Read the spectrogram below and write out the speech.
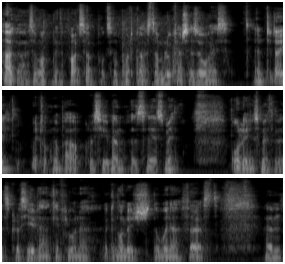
Hi guys, and welcome to the Fight Site Boxing Podcast. I'm Lukasz as always, and today we're talking about Chris Eubank versus Liam Smith, or Liam Smith versus Chris Eubank, if you want to acknowledge the winner first. Um,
